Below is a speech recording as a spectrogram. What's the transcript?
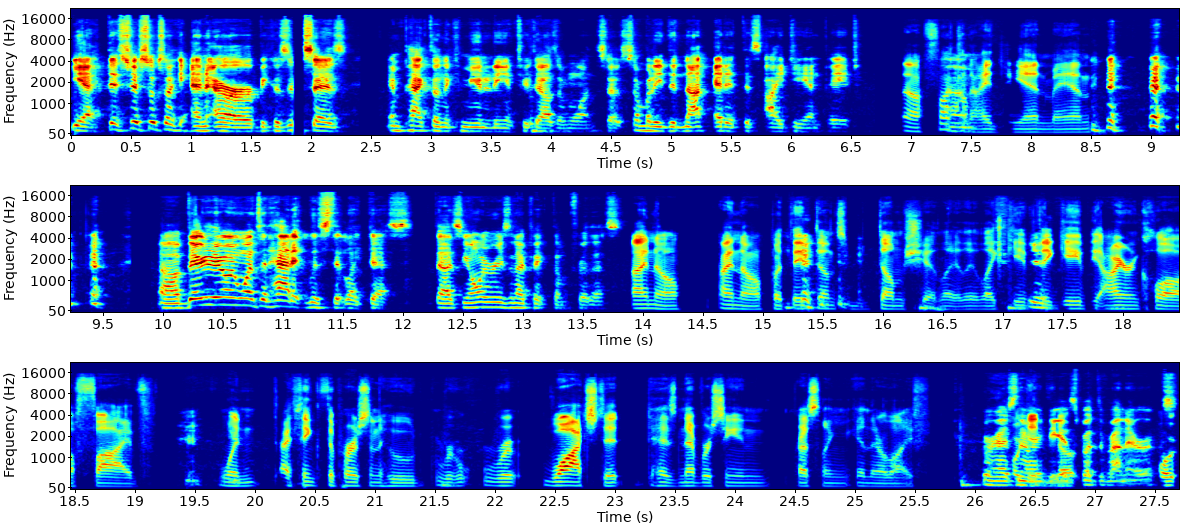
yeah. This just looks like an error because it says impact on the community in 2001. So somebody did not edit this IGN page. uh, fucking Um, IGN man. uh, they're the only ones that had it listed like this. That's the only reason I picked them for this. I know, I know, but they've done some dumb shit lately. Like give, Yeah. they gave the Iron Claw five when I think the person who re- re- watched it has never seen wrestling in their life, Or has Or no didn't know- about the Von Erichs. or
